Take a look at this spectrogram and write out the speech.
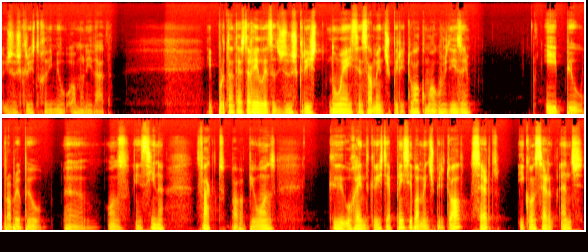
Jesus Cristo redimiu a humanidade. E portanto, esta realeza de Jesus Cristo não é essencialmente espiritual, como alguns dizem, e o próprio Pio uh, 11 ensina, de facto, Papa Pio XI, que o reino de Cristo é principalmente espiritual, certo? E concerne antes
